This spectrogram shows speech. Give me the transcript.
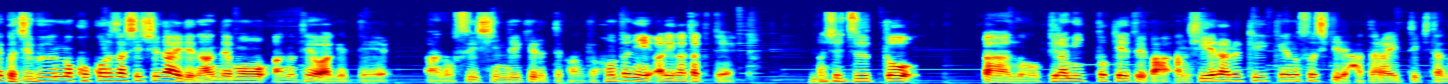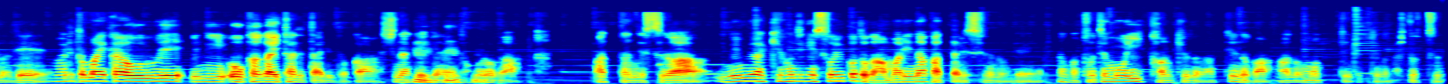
結構自分の志次第で何でもあの手を挙げてあの推進できるって環境は本当にありがたくて、私ずっとあのピラミッド系というかあのヒエラルキー系の組織で働いてきたので、割と毎回上にお伺い立てたりとかしなきゃいけないところがあったんですが、夢見は基本的にそういうことがあまりなかったりするので、なんかとてもいい環境だなっていうのがあの思っているっていうのが一つ。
